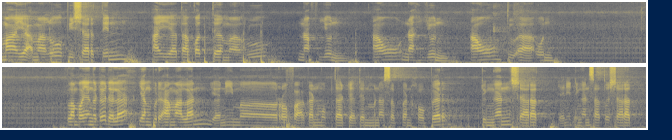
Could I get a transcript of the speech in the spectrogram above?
Ma ya'malu bisyartin ayyataqaddamahu nafyun au nahyun au du'aun. Kelompok yang kedua adalah yang beramalan yakni merofakkan mubtada dan menasabkan khobar dengan syarat yakni dengan satu syarat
